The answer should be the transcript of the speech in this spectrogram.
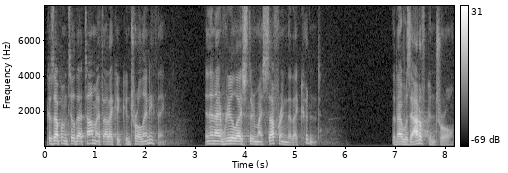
Because up until that time, I thought I could control anything. And then I realized through my suffering that I couldn't, that I was out of control,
